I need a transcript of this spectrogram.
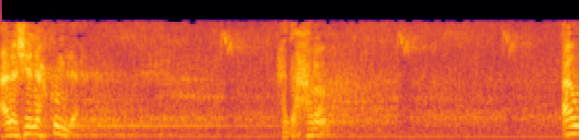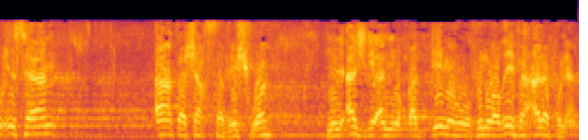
علشان يحكم له. هذا حرام. أو إنسان أعطى شخصا رشوة من أجل أن يقدمه في الوظيفة على فلان.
